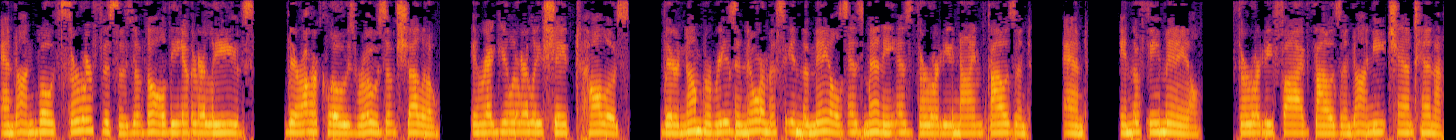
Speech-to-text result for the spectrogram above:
and on both surfaces of all the other leaves, there are close rows of shallow, irregularly shaped hollows. Their number is enormous in the males as many as 39,000, and, in the female, 35,000 on each antenna.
